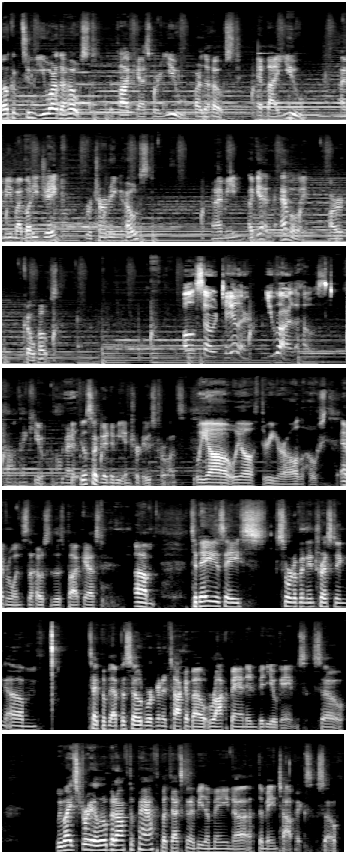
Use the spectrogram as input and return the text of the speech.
Welcome to You Are the Host, the podcast where you are the host. And by you, I mean my buddy Jake, returning host. And I mean, again, Emily, our co host. Also, Taylor, you are the host. Oh, thank you. Oh, man, it feels so good to be introduced for once. We all we all three are all the hosts. Everyone's the host of this podcast. Um, today is a s- sort of an interesting um, type of episode. We're going to talk about rock band and video games. So we might stray a little bit off the path, but that's going to be the main uh, the main topics. So,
